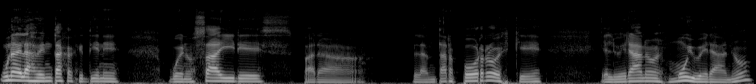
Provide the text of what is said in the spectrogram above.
Una de las ventajas que tiene Buenos Aires para plantar porro es que el verano es muy verano,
